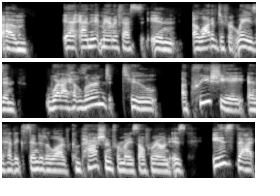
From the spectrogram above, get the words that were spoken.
Um, and it manifests in a lot of different ways. And what I have learned to appreciate and have extended a lot of compassion for myself around is is that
